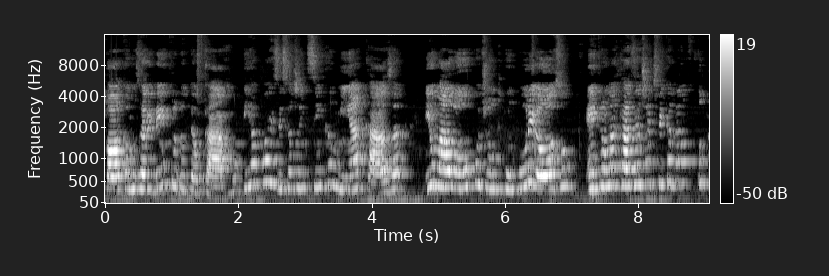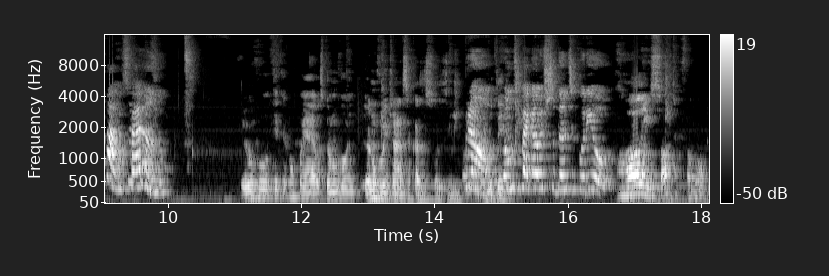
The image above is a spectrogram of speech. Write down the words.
Colocamos ele dentro do teu carro e após isso a gente se encaminha à casa e o maluco junto com o curioso entram na casa e a gente fica dentro do carro esperando. Eu vou ter que acompanhar elas, porque eu não vou, eu não vou entrar nessa casa sozinho. Pronto, ter vamos pegar o estudante curioso. Rolem sorte, por favor.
